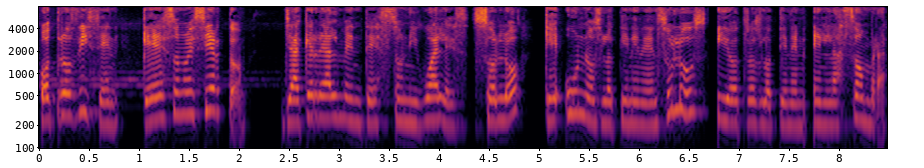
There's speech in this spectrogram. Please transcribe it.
Otros dicen que eso no es cierto, ya que realmente son iguales, solo que unos lo tienen en su luz y otros lo tienen en la sombra.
